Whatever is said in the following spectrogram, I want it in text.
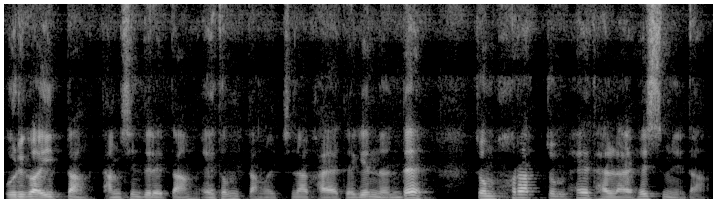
우리가 이 땅, 당신들의 땅, 에돔 땅을 지나가야 되겠는데 좀 허락 좀 해달라 했습니다.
